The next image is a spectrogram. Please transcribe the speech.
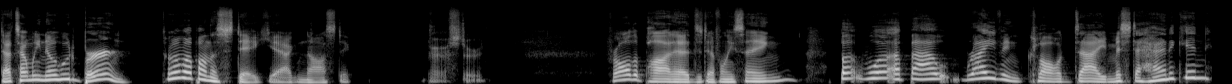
that's how we know who to burn. Throw him up on the stake, you agnostic bastard. For all the potheads definitely saying, but what about Ravenclaw Day, Mr. Hannigan?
